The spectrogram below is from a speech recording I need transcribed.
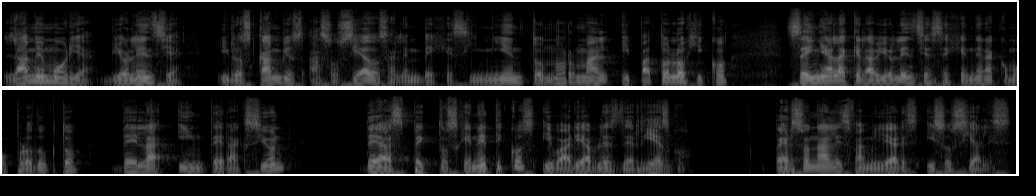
la memoria, violencia y los cambios asociados al envejecimiento normal y patológico, señala que la violencia se genera como producto de la interacción de aspectos genéticos y variables de riesgo, personales, familiares y sociales.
